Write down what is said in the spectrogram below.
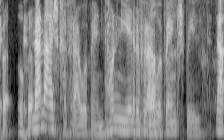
Fra- Nein, nein, es ist keine Frauenband. Ich habe nie in einer Frauenband gespielt. Nein,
